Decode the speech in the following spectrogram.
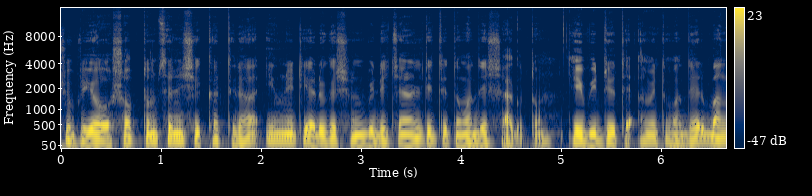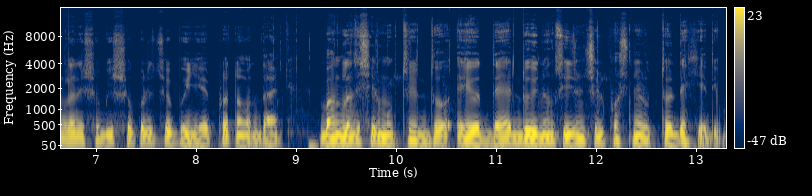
সুপ্রিয় সপ্তম শ্রেণির শিক্ষার্থীরা ইউনিটি এডুকেশন বিডি চ্যানেলটিতে তোমাদের স্বাগতম। এই ভিডিওতে আমি তোমাদের বাংলাদেশ ও বিশ্ব পরিচয় বইয়ের প্রথম অধ্যায়, বাংলাদেশের মুক্তিযুদ্ধ এই অধ্যায়ের দুই নং সৃজনশীল প্রশ্নের উত্তর দেখিয়ে দিব।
